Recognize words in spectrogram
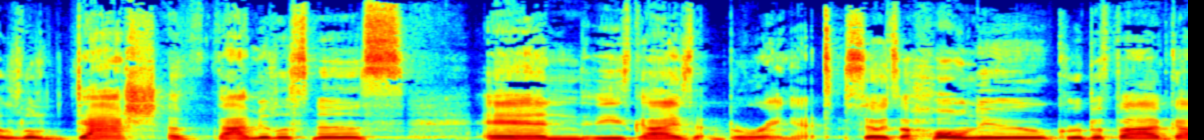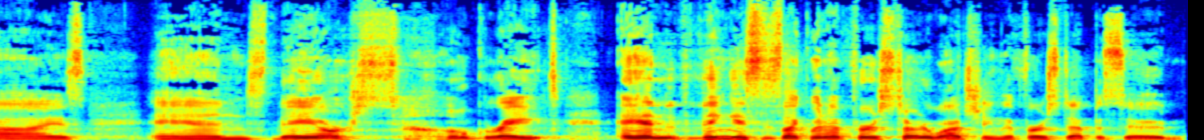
a little dash of fabulousness, and these guys bring it. So it's a whole new group of five guys, and they are so great. And the thing is, is like when I first started watching the first episode,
